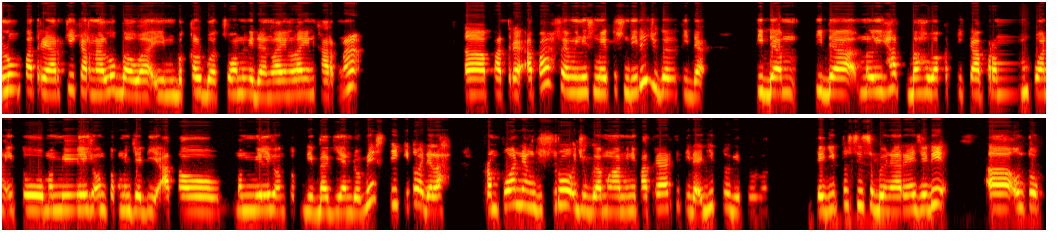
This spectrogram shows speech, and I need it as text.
lu patriarki karena lu bawain bekal buat suami dan lain-lain. Karena uh, patri apa feminisme itu sendiri juga tidak tidak tidak melihat bahwa ketika perempuan itu memilih untuk menjadi atau memilih untuk di bagian domestik itu adalah perempuan yang justru juga mengamini patriarki tidak gitu gitu kayak gitu sih sebenarnya. Jadi uh, untuk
